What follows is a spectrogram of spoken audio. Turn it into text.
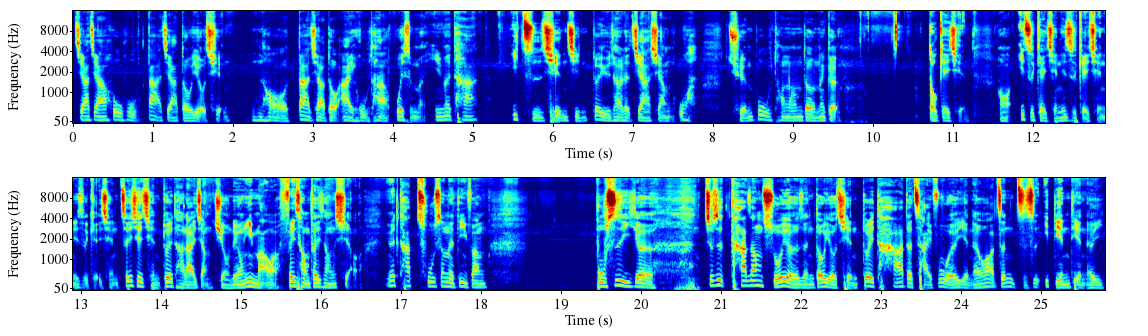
家家户户大家都有钱，然后大家都爱护他，为什么？因为他一掷千金，对于他的家乡，哇，全部通通都那个都给钱。哦，一直给钱，一直给钱，一直给钱，这些钱对他来讲九牛一毛啊，非常非常小，因为他出生的地方。不是一个，就是他让所有的人都有钱，对他的财富而言的话，真的只是一点点而已。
